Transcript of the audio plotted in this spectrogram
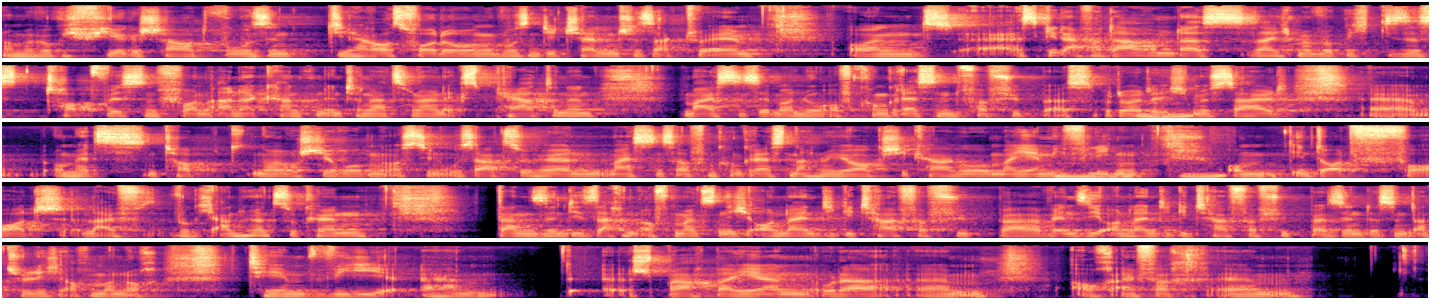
nochmal wirklich viel geschaut, wo sind die Herausforderungen, wo sind die Challenges aktuell. Und äh, es geht einfach darum, dass, sage ich mal, wirklich dieses Top-Wissen von anerkannten internationalen Expertinnen meistens immer nur auf Kongressen verfügbar ist. Das bedeutet, mhm. ich müsste halt, ähm, um jetzt einen Top-Neurochirurgen aus den USA zu hören, meistens auf einen Kongress nach New York, Chicago, Miami mhm. fliegen, mhm. um ihn dort vor Ort live wirklich anhören zu können dann sind die Sachen oftmals nicht online digital verfügbar. Wenn sie online digital verfügbar sind, es sind natürlich auch immer noch Themen wie ähm, äh, Sprachbarrieren oder ähm, auch einfach ähm,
